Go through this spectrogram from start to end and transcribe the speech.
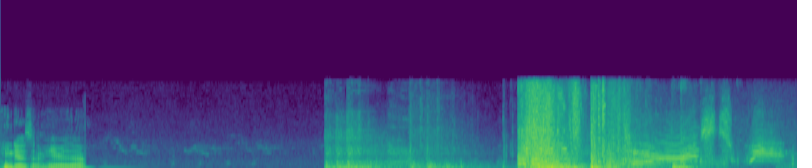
He knows I'm here, though. Terrorists win.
